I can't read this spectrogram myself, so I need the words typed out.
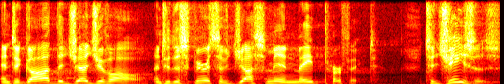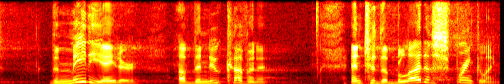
and to God, the judge of all, and to the spirits of just men made perfect, to Jesus, the mediator of the new covenant, and to the blood of sprinkling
